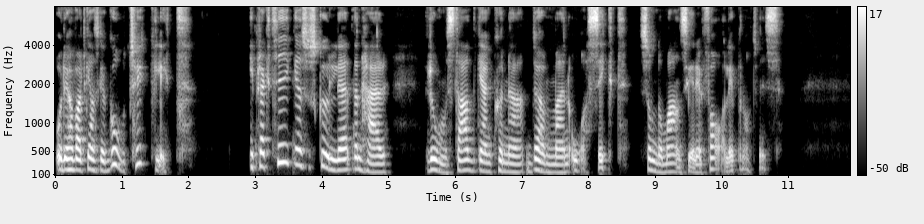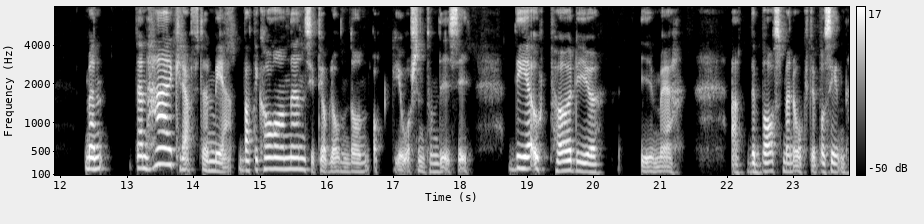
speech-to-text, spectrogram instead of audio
Och det har varit ganska godtyckligt. I praktiken så skulle den här Romstadgan kunna döma en åsikt som de anser är farlig på något vis. Men den här kraften med Vatikanen, City of London och Washington DC, det upphörde ju i och med att The Basman åkte på sin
